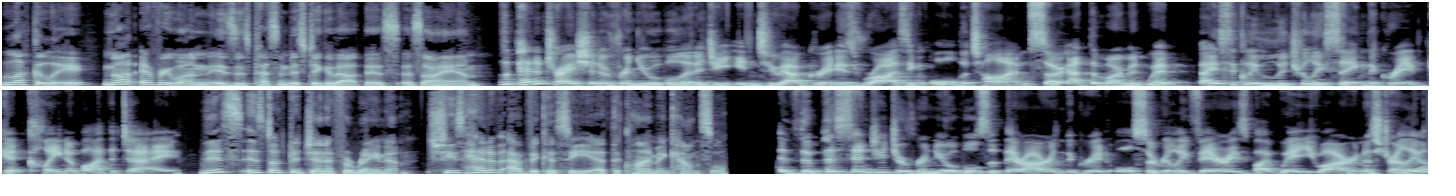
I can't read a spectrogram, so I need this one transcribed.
Luckily, not everyone is as pessimistic about this as I am. The penetration of renewable energy into our grid is rising all the time. So at the moment, we're basically literally seeing the grid get cleaner by the day. This is Dr. Jennifer Rayner. She's head of advocacy at the Climate Council. The percentage of renewables that there are in the grid also really varies by where you are in Australia.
